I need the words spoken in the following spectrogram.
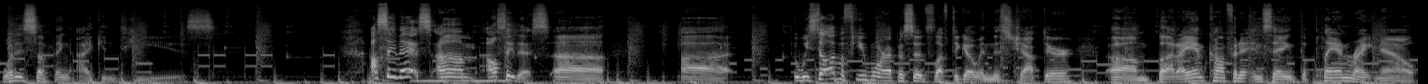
What is something I can tease? I'll say this. Um, I'll say this. Uh, uh, we still have a few more episodes left to go in this chapter, um, but I am confident in saying the plan right now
